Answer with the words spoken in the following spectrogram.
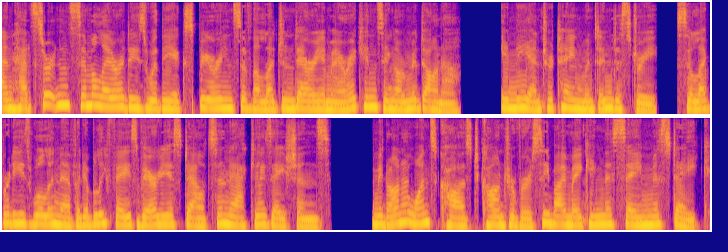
and had certain similarities with the experience of the legendary American singer Madonna. In the entertainment industry, celebrities will inevitably face various doubts and accusations. Madonna once caused controversy by making the same mistake.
